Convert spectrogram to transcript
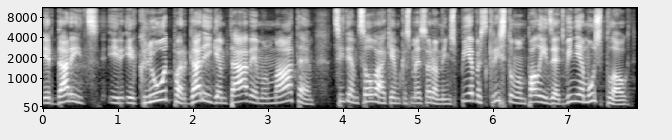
ir darīts, ir, ir kļūt par garīgiem tēviem un mātēm, citiem cilvēkiem, kas mēs varam viņus pievest Kristum un palīdzēt viņiem uzplaukt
